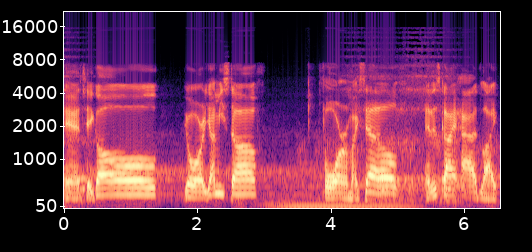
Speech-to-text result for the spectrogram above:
and take all your yummy stuff for myself. And this guy had like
